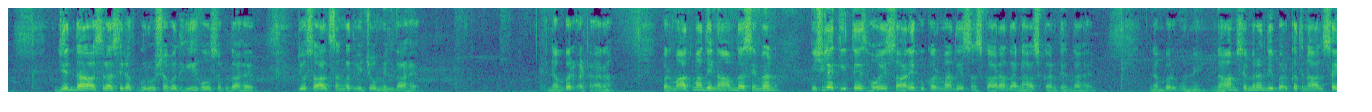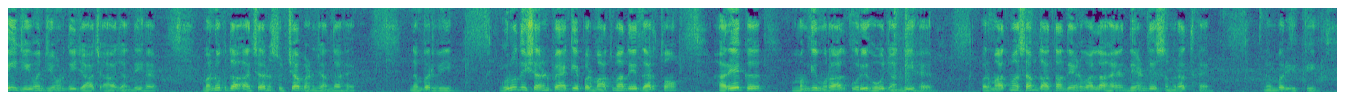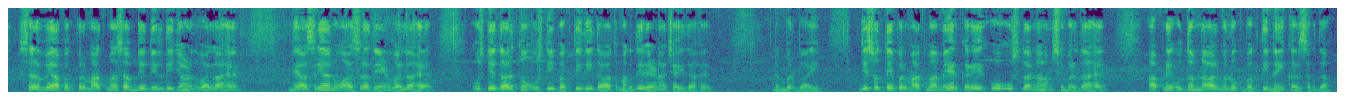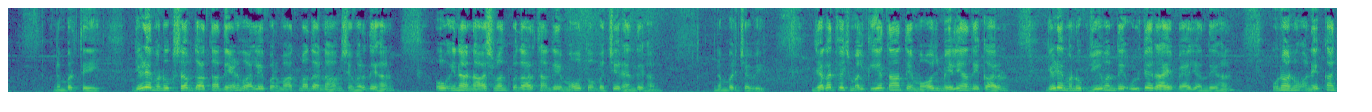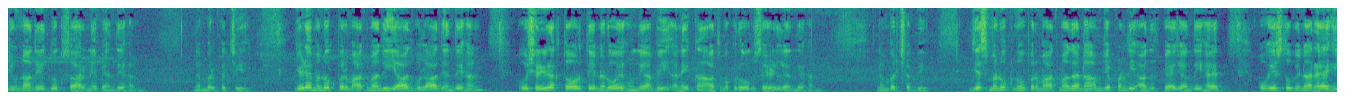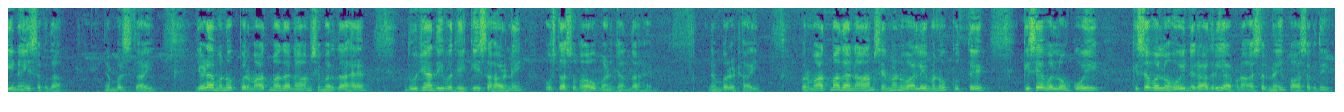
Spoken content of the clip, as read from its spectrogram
ਜਿਨ ਦਾ ਆਸਰਾ ਸਿਰਫ ਗੁਰੂ ਸ਼ਬਦ ਹੀ ਹੋ ਸਕਦਾ ਹੈ, ਜੋ ਸਾਧ ਸੰਗਤ ਵਿੱਚੋਂ ਮਿਲਦਾ ਹੈ। ਨੰਬਰ 18 ਪਰਮਾਤਮਾ ਦੇ ਨਾਮ ਦਾ ਸਿਮਰਨ ਪਿਛਲੇ ਕੀਤੇ ਹੋਏ ਸਾਰੇ ਕੁਕਰਮਾਂ ਦੇ ਸੰਸਕਾਰਾਂ ਦਾ ਨਾਸ਼ ਕਰ ਦਿੰਦਾ ਹੈ। ਨੰਬਰ 19 ਨਾਮ ਸਿਮਰਨ ਦੀ ਬਰਕਤ ਨਾਲ ਸਹੀ ਜੀਵਨ ਜਿਉਣ ਦੀ ਜਾਂਚ ਆ ਜਾਂਦੀ ਹੈ। ਮਨੁੱਖ ਦਾ ਆਚਰਣ ਸੁੱਚਾ ਬਣ ਜਾਂਦਾ ਹੈ। ਨੰਬਰ 20 ਗੁਰੂ ਦੀ ਸ਼ਰਨ ਪੈ ਕੇ ਪਰਮਾਤਮਾ ਦੇ ਦਰ ਤੋਂ ਹਰੇਕ ਮੰਗੀ ਮੁਰਾਦ ਪੂਰੀ ਹੋ ਜਾਂਦੀ ਹੈ। ਪਰਮਾਤਮਾ ਸਭ ਦਾਤਾ ਦੇਣ ਵਾਲਾ ਹੈ, ਦੇਣ ਦੇ ਸਮਰੱਥ ਹੈ। ਨੰਬਰ 21 ਸਰਵ ਵਿਆਪਕ ਪਰਮਾਤਮਾ ਸਭ ਦੇ ਦਿਲ ਦੀ ਜਾਣਨ ਵਾਲਾ ਹੈ, ਨਿਆਸਰੀਆਂ ਨੂੰ ਆਸਰਾ ਦੇਣ ਵਾਲਾ ਹੈ। ਉਸ ਦੇ ਦਰ ਤੋਂ ਉਸ ਦੀ ਭਗਤੀ ਦੀ ਦਾਤ ਮੰਗਦੇ ਰਹਿਣਾ ਚਾਹੀਦਾ ਹੈ। ਨੰਬਰ 22 ਜਿਸ ਉਤੇ ਪਰਮਾਤਮਾ ਮਿਹਰ ਕਰੇ, ਉਹ ਉਸ ਦਾ ਨਾਮ ਸਿਮਰਦਾ ਹੈ। ਆਪਣੇ ਉਦਮ ਨਾਲ ਮਨੁੱਖ ਭਗਤੀ ਨਹੀਂ ਕਰ ਸਕਦਾ। ਨੰਬਰ 23 ਜਿਹੜੇ ਮਨੁੱਖ ਸਭ ਦਾਤਾਂ ਦੇਣ ਵਾਲੇ ਪਰਮਾਤਮਾ ਦਾ ਨਾਮ ਸਿਮਰਦੇ ਹਨ, ਉਹ ਇਹਨਾਂ ਨਾਸ਼ਵੰਤ ਪਦਾਰਥਾਂ ਦੇ ਮੋਹ ਤੋਂ ਬਚੇ ਰਹਿੰਦੇ ਹਨ। ਨੰਬਰ 24 ਜਗਤ ਵਿੱਚ ਮਲਕੀਅਤਾਂ ਤੇ ਮौज ਮੇਲਿਆਂ ਦੇ ਕਾਰਨ ਜਿਹੜੇ ਮਨੁੱਖ ਜੀਵਨ ਦੇ ਉਲਟੇ ਰਾਹੇ ਪੈ ਜਾਂਦੇ ਹਨ, ਉਹਨਾਂ ਨੂੰ ਅਨੇਕਾਂ ਜੂਨਾਂ ਦੇ ਦੁੱਖ ਸਹਾਰਨੇ ਪੈਂਦੇ ਹਨ। ਨੰਬਰ 25 ਜਿਹੜੇ ਮਨੁੱਖ ਪਰਮਾਤਮਾ ਦੀ ਯਾਦ ਭੁਲਾ ਦਿੰਦੇ ਹਨ ਉਹ ਸਰੀਰਕ ਤੌਰ ਤੇ ਨਰੋਏ ਹੁੰਦਿਆਂ ਵੀ ਅਨੇਕਾਂ ਆਤਮਿਕ ਰੋਗ ਸਹਿੜ ਲੈਂਦੇ ਹਨ। ਨੰਬਰ 26 ਜਿਸ ਮਨੁੱਖ ਨੂੰ ਪਰਮਾਤਮਾ ਦਾ ਨਾਮ ਜਪਣ ਦੀ ਆਦਤ ਪੈ ਜਾਂਦੀ ਹੈ, ਉਹ ਇਸ ਤੋਂ ਬਿਨਾਂ ਰਹਿ ਹੀ ਨਹੀਂ ਸਕਦਾ। ਨੰਬਰ 27 ਜਿਹੜਾ ਮਨੁੱਖ ਪਰਮਾਤਮਾ ਦਾ ਨਾਮ ਸਿਮਰਦਾ ਹੈ, ਦੂਜਿਆਂ ਦੀ ਵਧੇਕੀ ਸਹਾਰਨੇ ਉਸ ਦਾ ਸੁਭਾਅ ਬਣ ਜਾਂਦਾ ਹੈ। ਨੰਬਰ 28 ਪਰਮਾਤਮਾ ਦਾ ਨਾਮ ਸਿਮਰਨ ਵਾਲੇ ਮਨੁੱਖ ਉੱਤੇ ਕਿਸੇ ਵੱਲੋਂ ਕੋਈ ਕਿਸੇ ਵੱਲੋਂ ਹੋਈ ਨਿਰਾਦਰੀ ਆਪਣਾ ਅਸਰ ਨਹੀਂ ਪਾ ਸਕਦੀ।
